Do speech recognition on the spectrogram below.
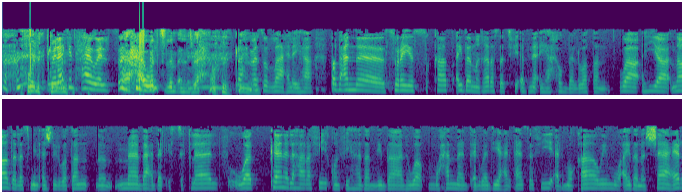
ولكن ولكن حاولت. حاولت لم أنجح ولكن رحمة الله عليها. طبعا آه، ثريا السقاط أيضا غرست في أبنائها حب الوطن وهي ناضلت من أجل الوطن آه، ما بعد الاستقلال وكان لها رفيق في هذا النضال هو محمد الوديع الآسفي المقاوم وأيضا الشاعر.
